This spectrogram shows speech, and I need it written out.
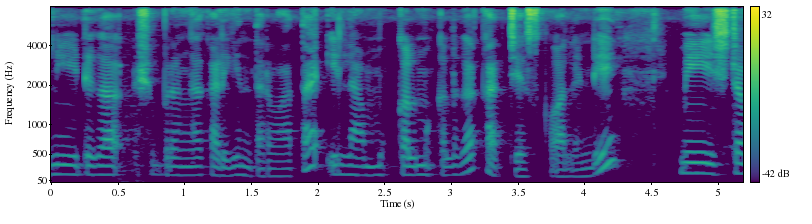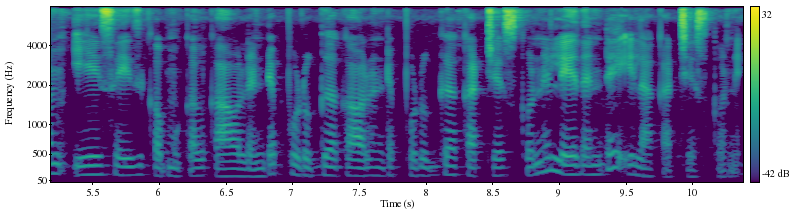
నీట్గా శుభ్రంగా కడిగిన తర్వాత ఇలా ముక్కలు ముక్కలుగా కట్ చేసుకోవాలండి. మీ ఇష్టం ఏ సైజు ముక్కలు కావాలంటే పొడుగ్గా కావాలంటే పొడుగ్గా కట్ చేసుకోండి లేదంటే ఇలా కట్ చేసుకోండి.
